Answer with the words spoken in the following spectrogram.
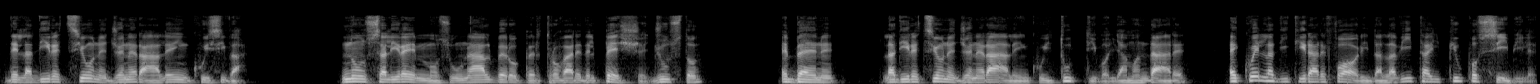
della direzione generale in cui si va. Non saliremmo su un albero per trovare del pesce, giusto? Ebbene, la direzione generale in cui tutti vogliamo andare è quella di tirare fuori dalla vita il più possibile.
